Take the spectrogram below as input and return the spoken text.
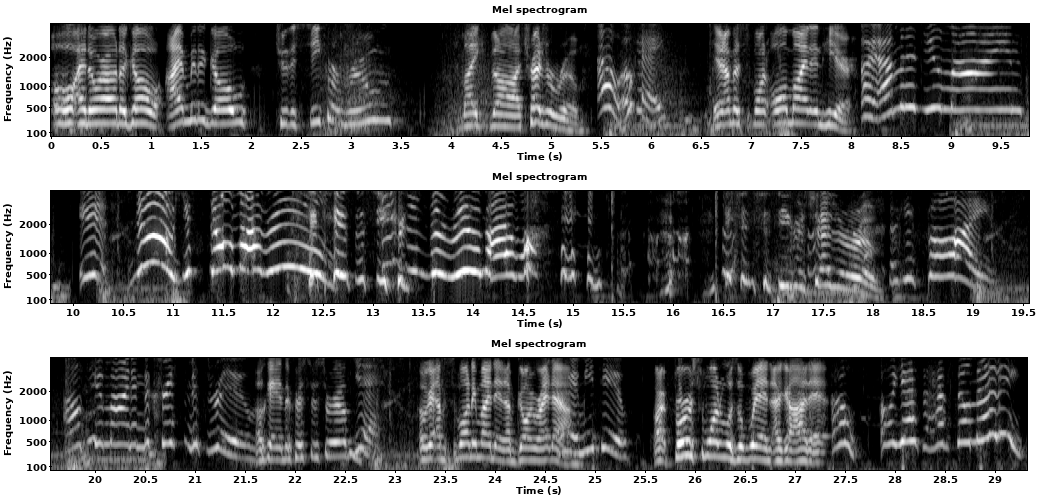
Oh, I know where I want to go. I'm gonna go to the secret room, like the treasure room, oh, okay. and I'm gonna spawn all mine in here. All right, I'm gonna do mine. It. No, you stole my room. This is the secret. This is the room I wanted. This is the secret treasure room. okay, fine. I'll do mine in the Christmas room. Okay, in the Christmas room. Yes. Okay, I'm spawning mine in. I'm going right now. Okay, me too. All right, first one was a win. I got it. Oh, oh yes, I have so many.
